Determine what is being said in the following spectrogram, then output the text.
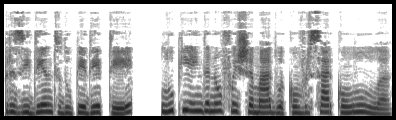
Presidente do PDT, Lupe ainda não foi chamado a conversar com Lula.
